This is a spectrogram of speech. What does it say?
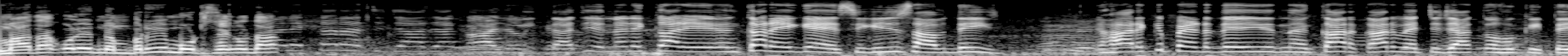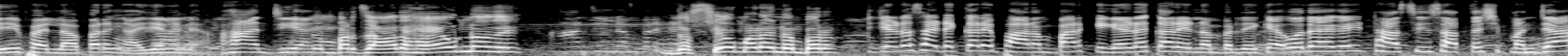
ਮਾਤਾ ਕੋਲੇ ਨੰਬਰ ਵੀ ਮੋਟਰਸਾਈਕਲ ਦਾ। ਘਰਾਂ 'ਚ ਜਾ ਜਾ ਕੇ ਕੀਤਾ ਜੀ ਇਹਨਾਂ ਨੇ ਘਰੇ ਘਰੇ ਗਏ ਸੀਗੇ ਜੀ ਸਭ ਦੇ ਹੀ। ਹਰ ਇੱਕ ਪਿੰਡ ਦੇ ਘਰ ਘਰ ਵਿੱਚ ਜਾ ਕੇ ਉਹ ਕੀਤੇ ਜੀ ਫੈਲਾਂ ਭਰੀਆਂ ਜੀ ਇਹਨਾਂ ਨੇ। ਹਾਂਜੀ ਹਾਂਜੀ। ਨੰਬਰ ਯਾਦ ਹੈ ਉਹਨਾਂ ਦੇ? ਹਾਂਜੀ ਨੰਬਰ ਦੱਸਿਓ ਮਾੜਾ ਨੰਬਰ। ਜਿਹੜਾ ਸਾਡੇ ਘਰੇ ਫਾਰਮ ਭਰ ਕੇ ਜਿਹੜਾ ਘਰੇ ਨੰਬਰ ਦੇ ਕੇ ਉਹਦਾ ਹੈਗਾ ਜੀ 88756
